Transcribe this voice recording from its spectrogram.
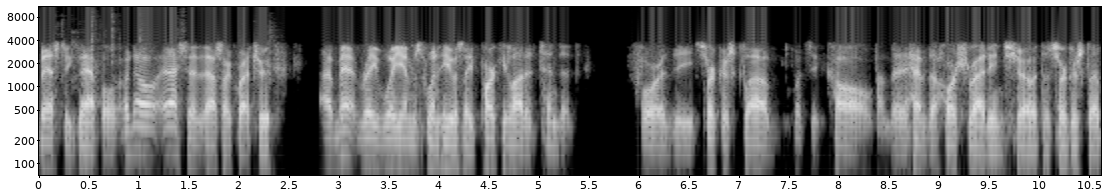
best example. Oh, no, actually, that's not quite true. I met Ray Williams when he was a parking lot attendant for the Circus Club. What's it called? They have the horse riding show at the Circus Club,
